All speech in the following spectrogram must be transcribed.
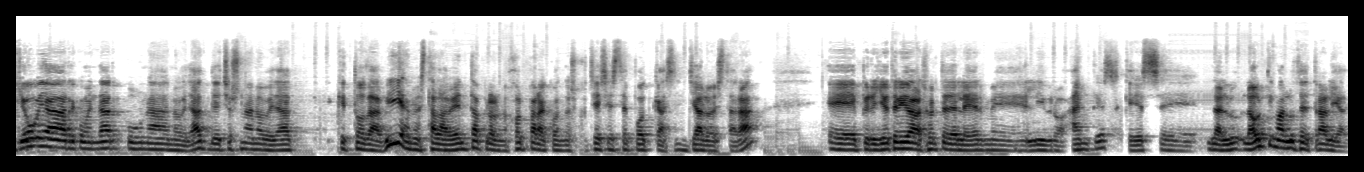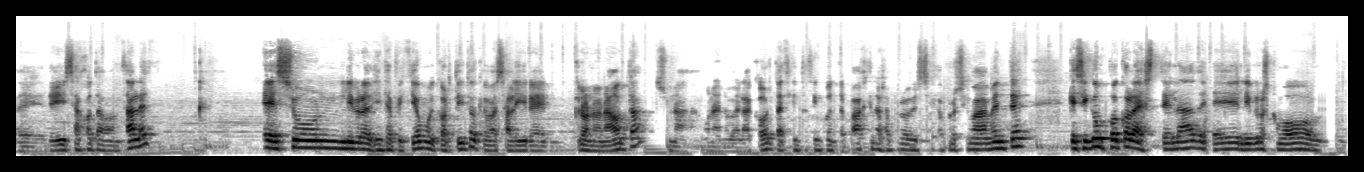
Yo voy a recomendar una novedad, de hecho es una novedad que todavía no está a la venta, pero a lo mejor para cuando escuchéis este podcast ya lo estará. Eh, pero yo he tenido la suerte de leerme el libro antes, que es eh, la, última luz de Tralia de, de Isa J. González. Es un libro de ciencia ficción muy cortito que va a salir en Crononauta. Es una, novela corta de 150 páginas aproximadamente, que sigue un poco la estela de libros como eh,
